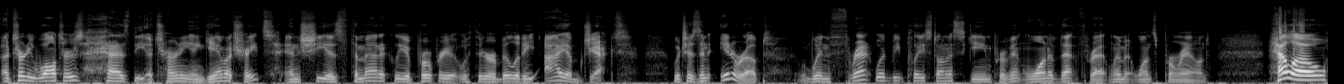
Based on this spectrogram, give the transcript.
Attorney Walters has the attorney and gamma traits, and she is thematically appropriate with their ability I object which is an interrupt when threat would be placed on a scheme, prevent one of that threat, limit once per round. Hello!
